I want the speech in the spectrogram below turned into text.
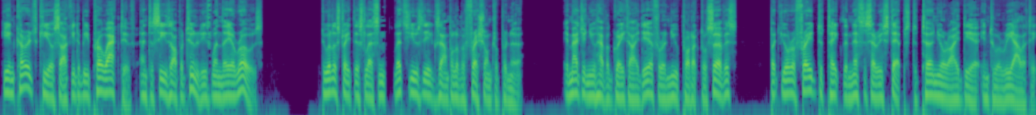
He encouraged Kiyosaki to be proactive and to seize opportunities when they arose. To illustrate this lesson, let's use the example of a fresh entrepreneur. Imagine you have a great idea for a new product or service, but you're afraid to take the necessary steps to turn your idea into a reality.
